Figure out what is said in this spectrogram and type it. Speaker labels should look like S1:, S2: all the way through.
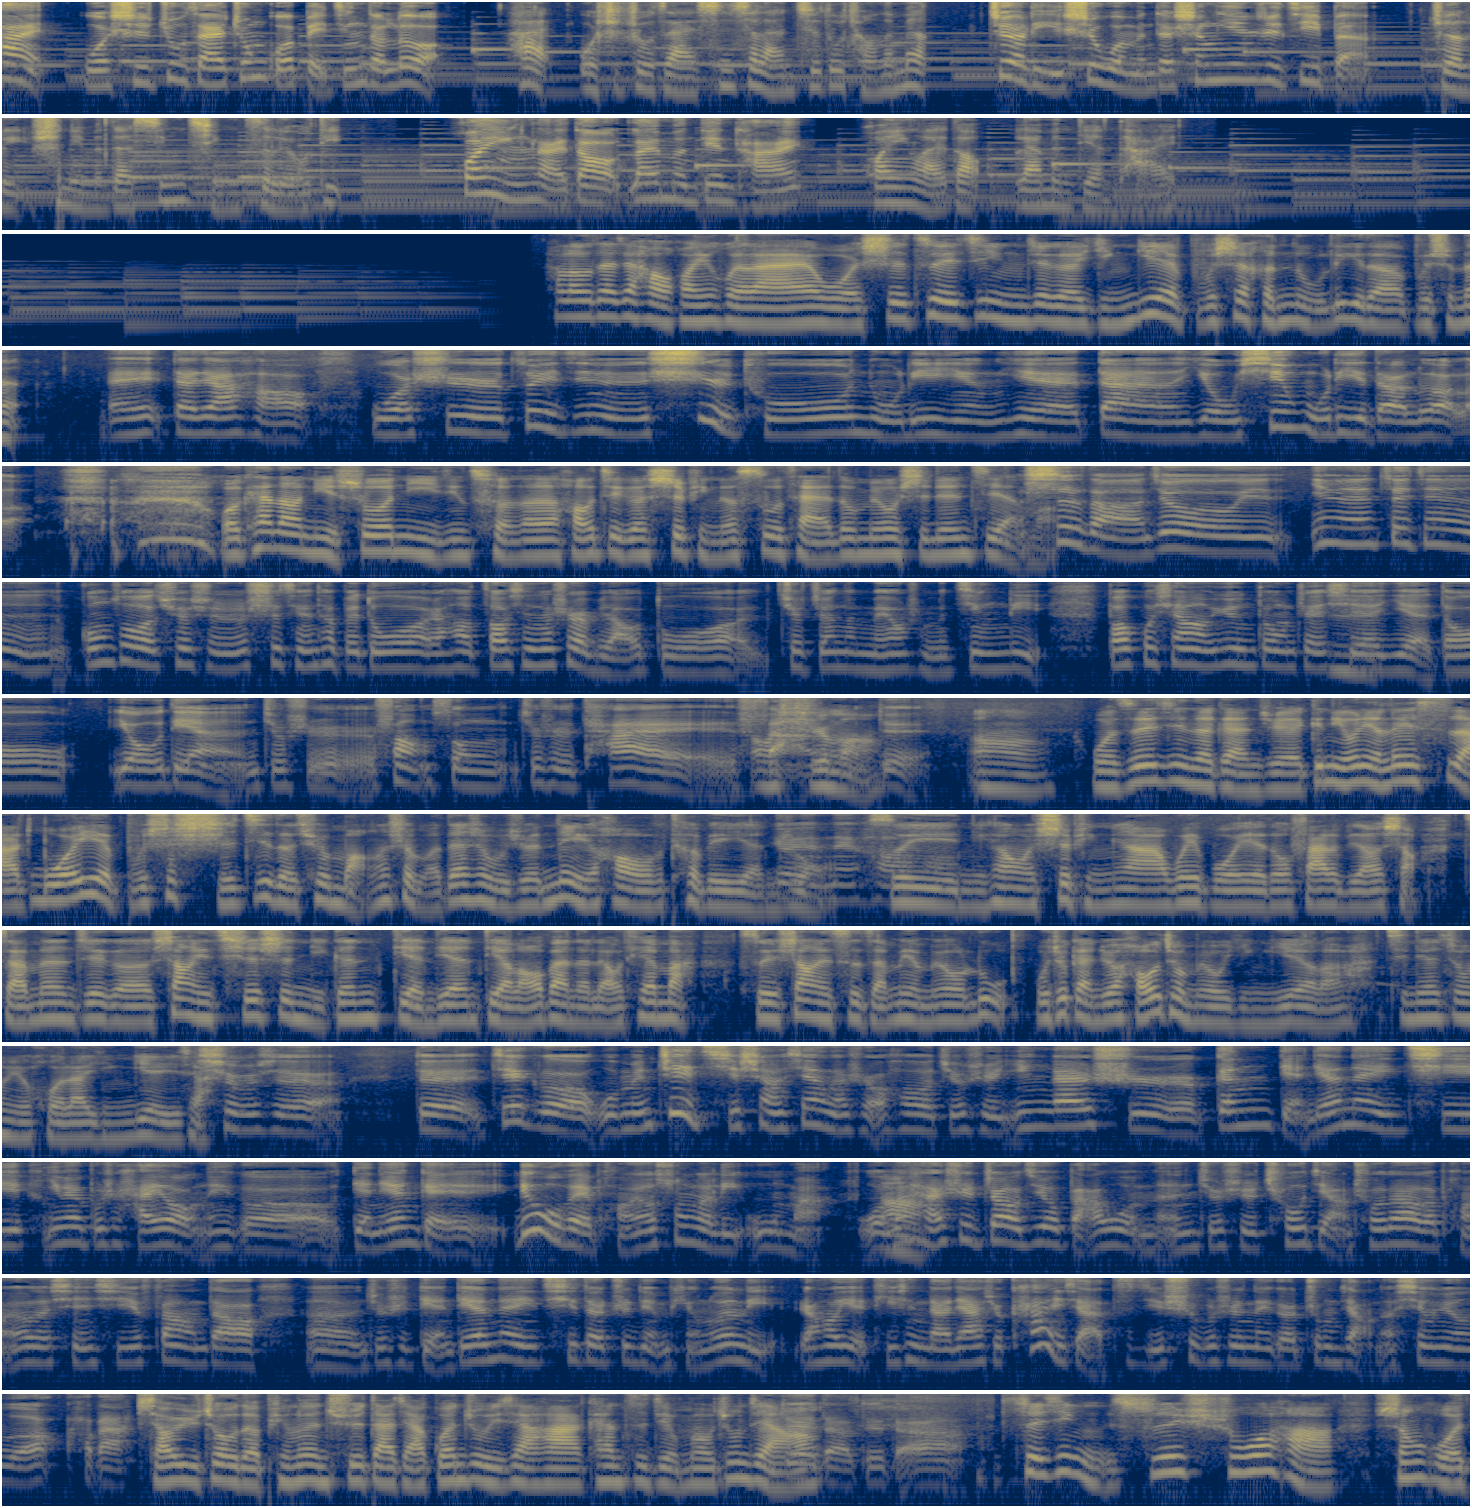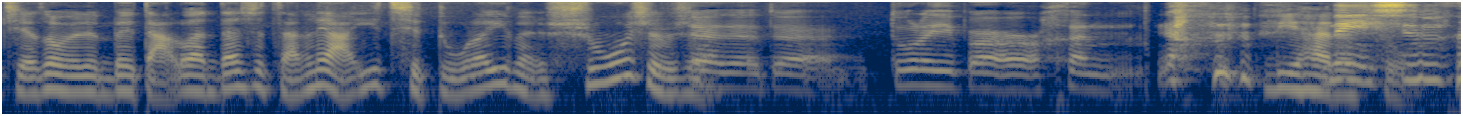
S1: 嗨，我是住在中国北京的乐。
S2: 嗨，我是住在新西兰基督城的闷。
S1: 这里是我们的声音日记本，
S2: 这里是你们的心情自留地。
S1: 欢迎来到 Lemon 电台，
S2: 欢迎来到 Lemon 电台。Hello，大家好，欢迎回来。我是最近这个营业不是很努力的，不是闷。
S1: 哎，大家好，我是最近试图努力营业但有心无力的乐乐。
S2: 我看到你说你已经存了好几个视频的素材，都没有时间剪了。
S1: 是的，就因为最近工作确实事情特别多，然后糟心的事儿比较多，就真的没有什么精力，包括像运动这些也都。有点就是放松，就是太烦了。
S2: 是吗？
S1: 对，
S2: 嗯，我最近的感觉跟你有点类似啊。我也不是实际的去忙什么，但是我觉得内耗特别严重，所以你看我视频啊、微博也都发的比较少。咱们这个上一期是你跟点点点老板的聊天吧，所以上一次咱们也没有录，我就感觉好久没有营业了。今天终于回来营业一下，
S1: 是不是？对这个，我们这期上线的时候，就是应该是跟点点那一期，因为不是还有那个点点给六位朋友送了礼物嘛，我们还是照旧把我们就是抽奖抽到的朋友的信息放到嗯，就是点点那一期的置顶评论里，然后也提醒大家去看一下自己是不是那个中奖的幸运鹅，好吧？
S2: 小宇宙的评论区大家关注一下哈，看自己有没有中奖。
S1: 对的，对的。
S2: 最近虽说哈，生活节奏有点被打乱，但是咱俩一起读了一。本书是不是？
S1: 对对对，读了一本很
S2: 厉害的
S1: 内心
